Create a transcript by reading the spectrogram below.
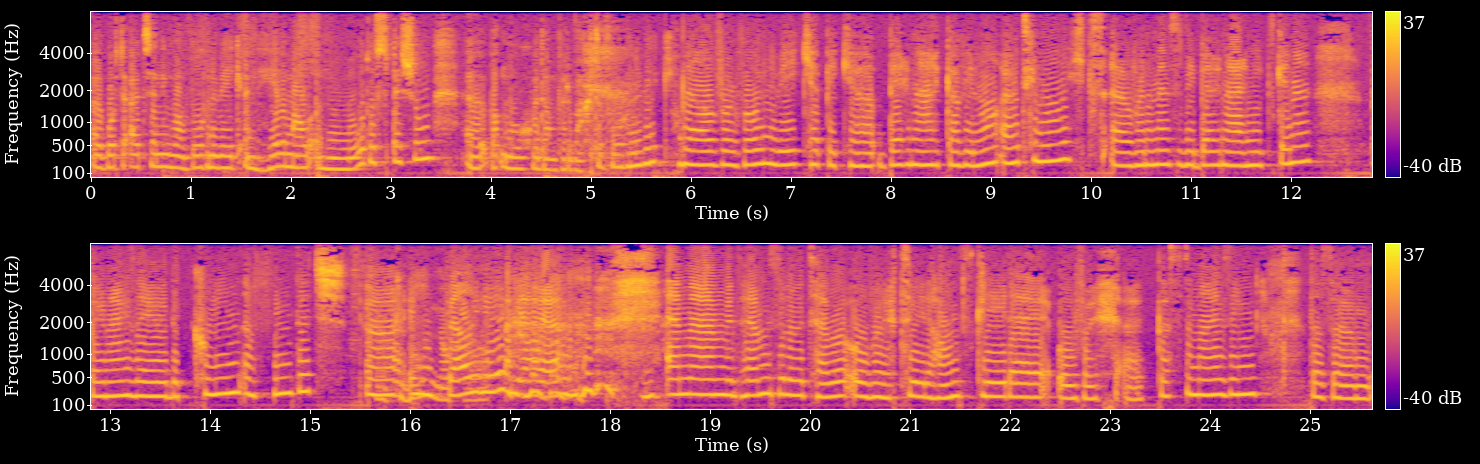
uh, wordt de uitzending van volgende week een helemaal een modespecial. wat mogen we dan verwachten volgende week? Wel, voor volgende week heb ik Bernard Cavillon uitgenodigd. voor de mensen die Bernard niet kennen, Bernard is eigenlijk de queen of vintage uh, in België. Ja, ja. en uh, met hem zullen we het hebben over tweedehands kledij, over uh, customizing. Dat is um,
